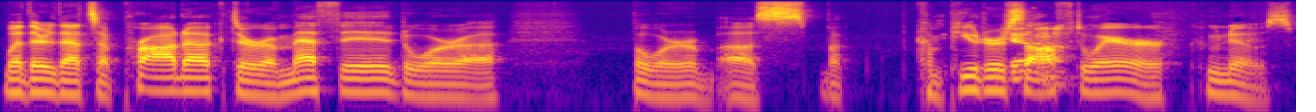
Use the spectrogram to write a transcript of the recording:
Whether that's a product or a method or a or a, a computer yeah. software, or who knows.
